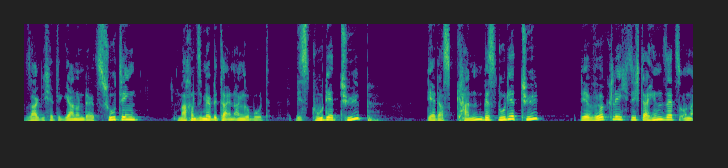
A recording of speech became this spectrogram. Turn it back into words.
sagt, ich hätte gerne das Shooting, machen Sie mir bitte ein Angebot. Bist du der Typ, der das kann? Bist du der Typ, der wirklich sich da hinsetzt und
